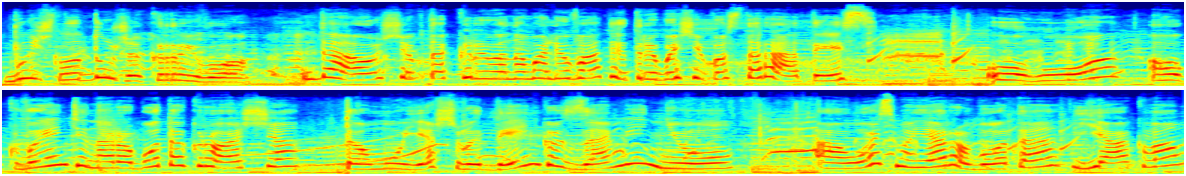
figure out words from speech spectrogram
Вийшло дуже криво. Да, ось щоб так криво намалювати, треба ще постаратись. Ого, а у Квентіна робота краща, тому я швиденько заміню. А ось моя робота. Як вам?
